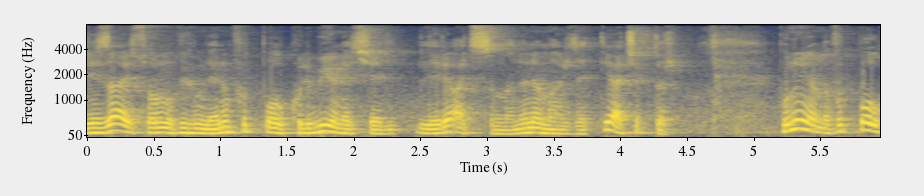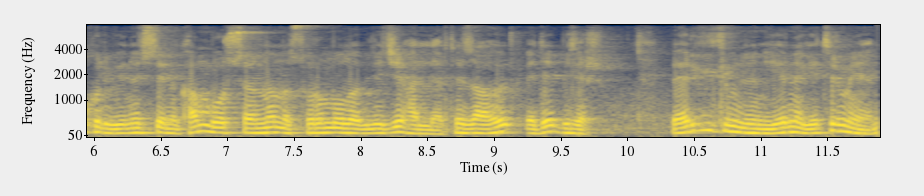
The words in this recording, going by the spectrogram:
cezai sorumluluk hükümlerinin futbol kulübü yöneticileri açısından önem arz ettiği açıktır. Bunun yanında futbol kulübü yöneticilerinin kamu borçlarından da sorumlu olabileceği haller tezahür edebilir. Vergi yükümlülüğünü yerine getirmeyen,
